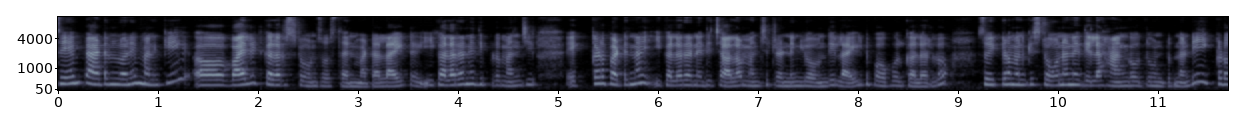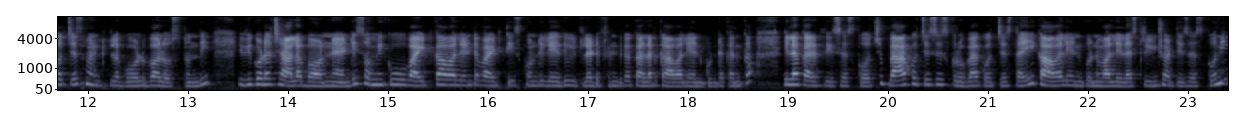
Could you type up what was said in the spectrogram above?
సేమ్ ప్యాటర్న్లోనే మనకి వైలెట్ కలర్ స్టోన్స్ వస్తాయి అనమాట లైట్ ఈ కలర్ అనేది ఇప్పుడు మంచి ఎక్కడ పట్టినా ఈ కలర్ అనేది చాలా మంచి ట్రెండింగ్లో ఉంది లైట్ పర్పుల్ కలర్లో సో ఇక్కడ మనకి స్టోన్ అనేది ఇలా హ్యాంగ్ అవుతూ ఉంటుందండి. ఇక్కడ వచ్చేసి మనకి ఇట్లా గోల్డ్ బాల్ వస్తుంది. ఇవి కూడా చాలా బాగున్నాయండి. సో మీకు వైట్ కావాలంటే వైట్ తీసుకోండి. లేదు ఇట్లా డిఫరెంట్గా కలర్ కావాలి అనుకుంటే కనుక ఇలా కలర్ తీసేసుకోవచ్చు. బ్యాక్ వచ్చేసి స్క్రూ బ్యాక్ వచ్చేస్తాయి. కావాలి అనుకున్న వాళ్ళు ఇలా స్క్రీన్ షాట్ తీసేసుకొని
